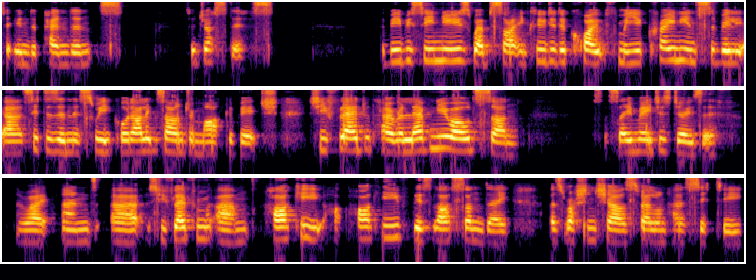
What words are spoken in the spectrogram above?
to independence, to justice. The BBC News website included a quote from a Ukrainian civilian, uh, citizen this week called Alexandra Markovich. She fled with her 11 year old son, it's the same age as Joseph, all right, and uh, she fled from um, Kharkiv, Kharkiv this last Sunday as Russian shells fell on her city.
